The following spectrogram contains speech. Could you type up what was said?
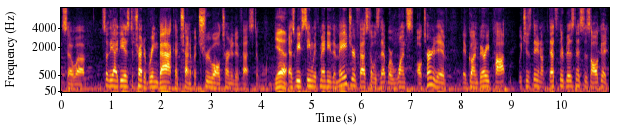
So, uh, so the idea is to try to bring back a kind of a true alternative festival. Yeah. As we've seen with many of the major festivals that were once alternative, they've gone very pop, which is you know that's their business is all good.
